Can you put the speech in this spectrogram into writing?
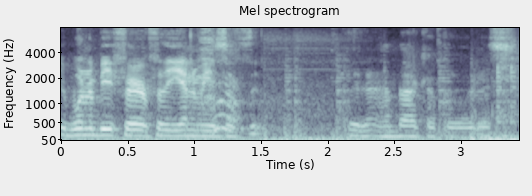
it wouldn't be fair for the enemies if they didn't have backup I guess.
